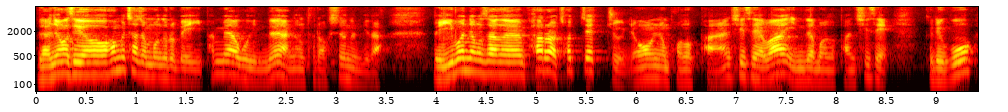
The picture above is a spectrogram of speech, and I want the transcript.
네, 안녕하세요. 화물차 전문으로 매입 판매하고 있는 안녕트럭 신현우입니다. 네, 이번 영상은 8월 첫째 주 영업용 번호판 시세와 임대 번호판 시세, 그리고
